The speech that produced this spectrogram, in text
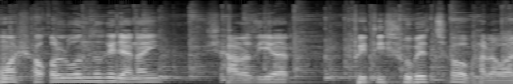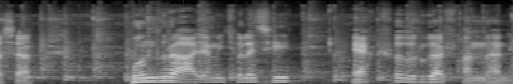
আমার সকল বন্ধুকে জানাই শারদীয়ার প্রীতি শুভেচ্ছা ও ভালোবাসা। বন্ধুরা, আজ আমি চলেছি একশো দুর্গার সন্ধানে।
